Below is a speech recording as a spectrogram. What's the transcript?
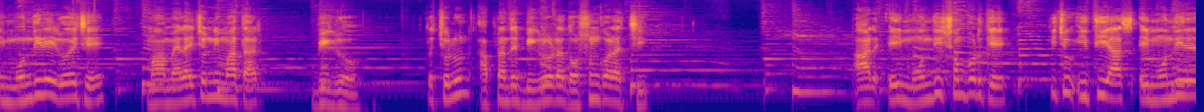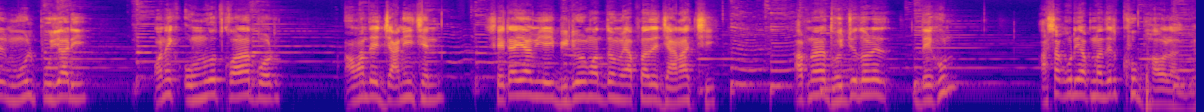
এই মন্দিরেই রয়েছে মা মেলাইচন্ডী মাতার বিগ্রহ। তো চলুন আপনাদের বিগ্রহটা দর্শন করাচ্ছি। আর এই মন্দির সম্পর্কে কিছু ইতিহাস, এই মন্দিরের মূল পূজারী অনেক অনুরোধ করার পর আমাদের জানিয়েছেন, সেটাই আমি এই ভিডিওর মাধ্যমে আপনাদের জানাচ্ছি। আপনারা ধৈর্য ধরে দেখুন, আশা করি আপনাদের খুব ভালো লাগবে।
